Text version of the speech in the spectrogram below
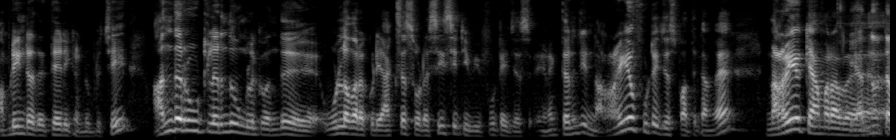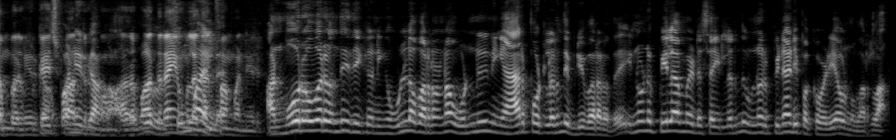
அப்படின்றத தேடி கண்டுபிடிச்சி அந்த ரூட்ல இருந்து உங்களுக்கு வந்து உள்ள வரக்கூடிய அக்சஸோட சிசிடிவி ஃபுட்டேஜஸ் எனக்கு தெரிஞ்சு நிறைய ஃபுட்டேஜஸ் பார்த்துட்டாங்க நிறைய கேமராவை பண்ணியிருக்காங்க. அண்ட் மோர் ஓவர் வந்து இதுக்கு நீங்க உள்ள வரணும்னா ஒன்று நீங்க ஏர்போர்ட்ல இருந்து இப்படி வர்றது இன்னொன்று பீலாமேடு சைட்ல இருந்து இன்னொரு பின்னாடி பக்கம் வழியா ஒன்று வரலாம்.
